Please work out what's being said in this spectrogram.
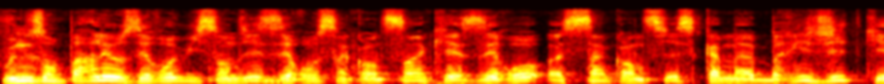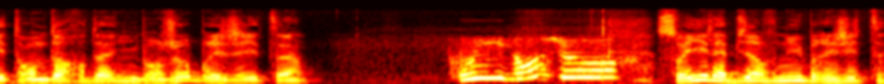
Vous nous en parlez au 0810 055 et 056 comme Brigitte qui est en Dordogne. Bonjour Brigitte. Oui, bonjour. Soyez la bienvenue Brigitte.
